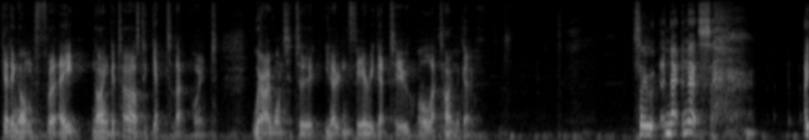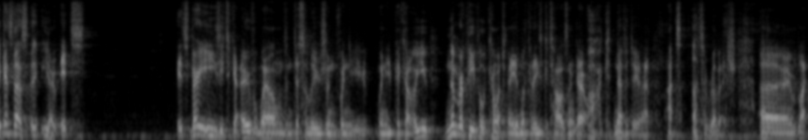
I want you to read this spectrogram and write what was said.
getting on for eight, nine guitars to get to that point where I wanted to, you know, in theory, get to all that time ago. So, and, that, and that's, I guess that's, you know, it's, it's very easy to get overwhelmed and disillusioned when you when you pick up. Or you number of people that come up to me and look at these guitars and go, "Oh, I could never do that. That's utter rubbish." Um, like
